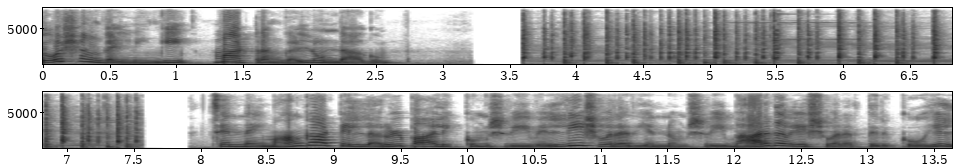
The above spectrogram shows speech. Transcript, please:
தோஷங்கள் நீங்கி மாற்றங்கள் உண்டாகும். சென்னை மாங்காட்டில் அருள் பாலிக்கும் ஸ்ரீ வெள்ளீஸ்வரர் என்னும் ஸ்ரீ பார்கவேஸ்வரர் திருக்கோயில்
